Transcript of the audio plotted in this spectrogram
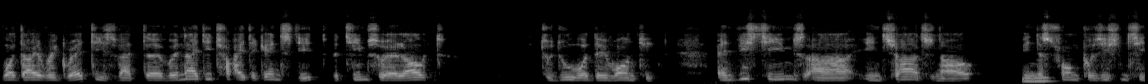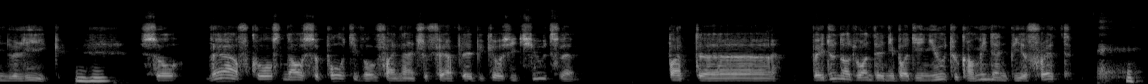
what I regret is that uh, when I did fight against it, the teams were allowed to do what they wanted. And these teams are in charge now in the Mhm. strong positions in the league. hmm So they are, of course, now supportive of financial fair play because it suits them. But uh, they do not want anybody new to come in and be a threat.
